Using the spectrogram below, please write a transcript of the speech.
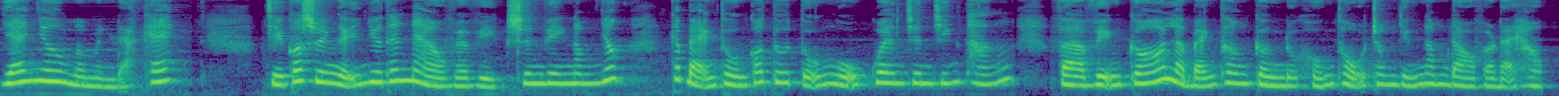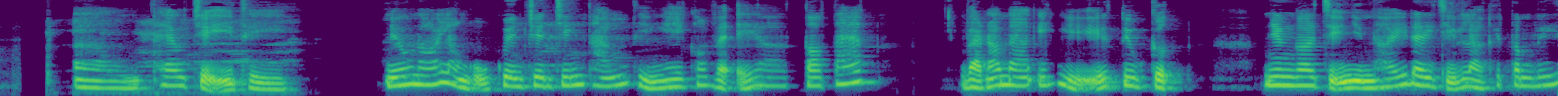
giá như mà mình đã khác. Chị có suy nghĩ như thế nào về việc sinh viên năm nhất? Các bạn thường có tư tưởng ngủ quên trên chiến thắng và viện cớ là bản thân cần được hưởng thụ trong những năm đầu vào đại học? À, theo chị thì nếu nói là ngủ quên trên chiến thắng thì nghe có vẻ uh, to tát và nó mang ý nghĩa tiêu cực. Nhưng uh, chị nhìn thấy đây chỉ là cái tâm lý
